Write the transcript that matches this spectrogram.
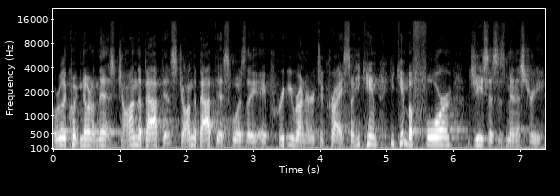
A really quick note on this John the Baptist. John the Baptist was a, a pre runner to Christ. So he came, he came before Jesus' ministry.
